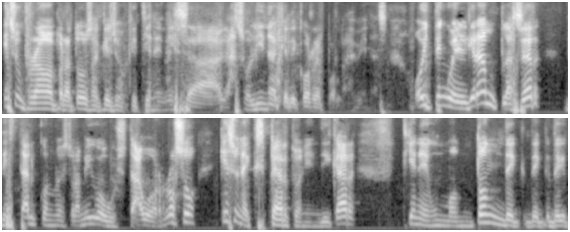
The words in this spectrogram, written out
es un programa para todos aquellos que tienen esa gasolina que le corre por las venas. Hoy tengo el gran placer estar con nuestro amigo Gustavo Rosso, que es un experto en indicar, tiene un montón de, de, de,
